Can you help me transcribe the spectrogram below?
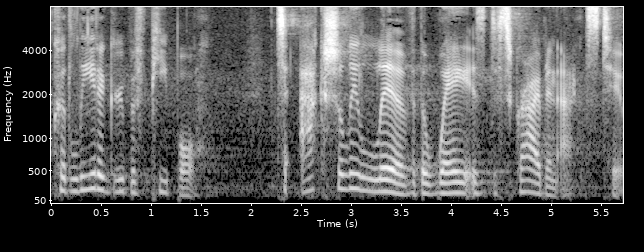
could lead a group of people to actually live the way is described in Acts 2?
